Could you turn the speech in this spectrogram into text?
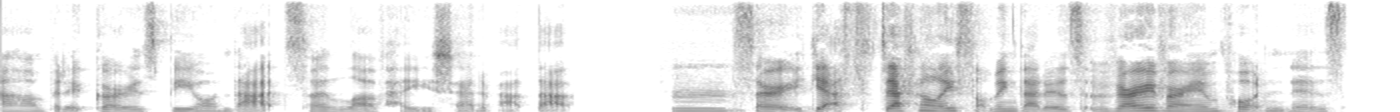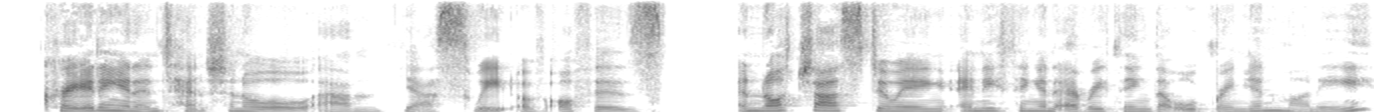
Um, but it goes beyond that. So I love how you shared about that. Mm. So yes, definitely something that is very, very important is creating an intentional, um, yeah, suite of offers and not just doing anything and everything that will bring in money,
